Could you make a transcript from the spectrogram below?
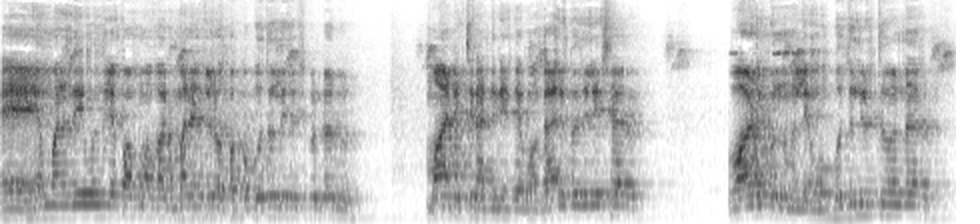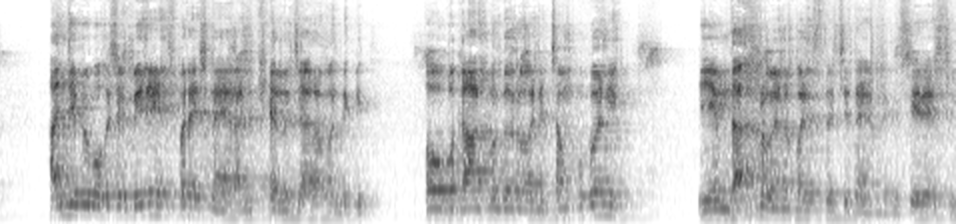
ఏ మనది ఏముందిలే పాపం ఆ వర్మనే పక్క బూతులు తీసుకుంటారు మాట ఇచ్చిన అధినేతేమో గాలి వదిలేశారు వాడుకున్నలేమో బుద్ధులు తిడుతూ ఉన్నారు. అని చెప్పి బహుశా మీరే ఇన్స్పిరేషన్ అయ్యారు రాజకీయాల్లో చాలా మందికి ఓ ఒక ఆత్మగౌరవాన్ని చంపుకొని ఏం దారుణమైన పరిస్థితి వచ్చిందా మీకు సీరియస్లీ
